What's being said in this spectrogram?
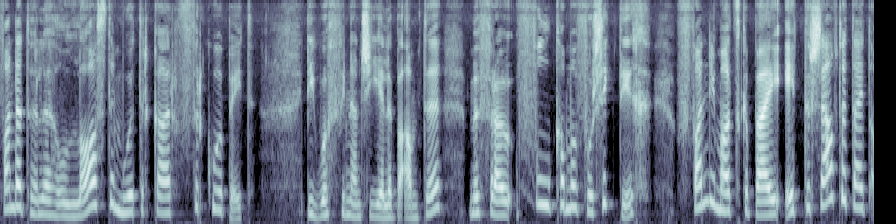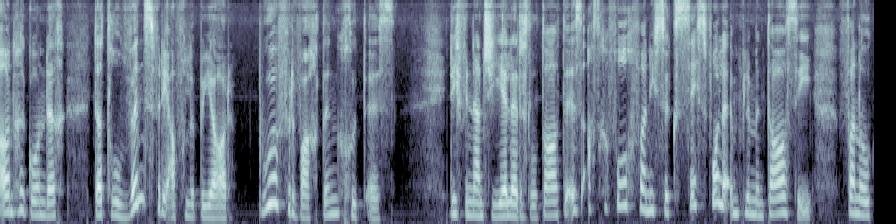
vandat hulle hul laaste motorkar verkoop het. Die hooffinansiële beampte, mevrou Volkomme Voorsigtig van die maatskappy het terselfdertyd aangekondig dat hul wins vir die afgelope jaar bo verwagting goed is. Die finansiële resultate is as gevolg van die suksesvolle implementasie van hul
